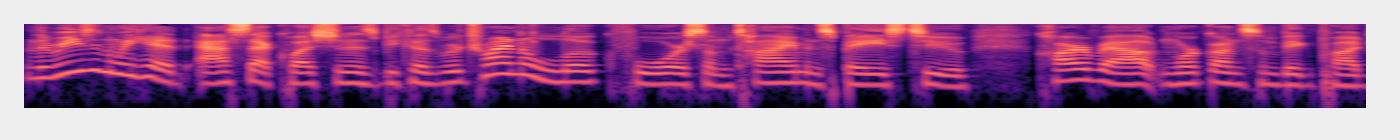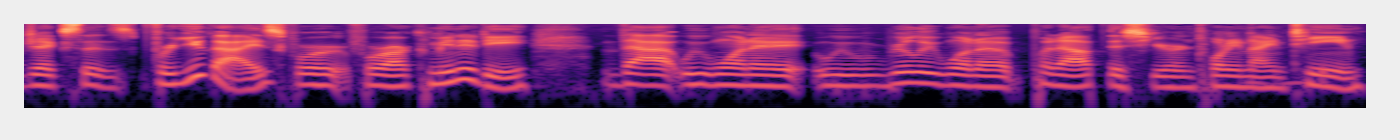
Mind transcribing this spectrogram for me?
And the reason we had asked that question is because we're trying to look for some time and space to carve out and work on some big projects for you guys, for for our community that we want to we really want to put out this year in 2019.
